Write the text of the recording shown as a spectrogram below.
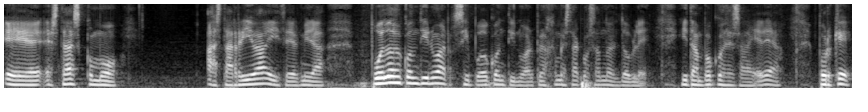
Eh, estás como hasta arriba y dices, mira, ¿puedo continuar? Sí, puedo continuar, pero es que me está costando el doble. Y tampoco es esa la idea. ¿Por qué?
